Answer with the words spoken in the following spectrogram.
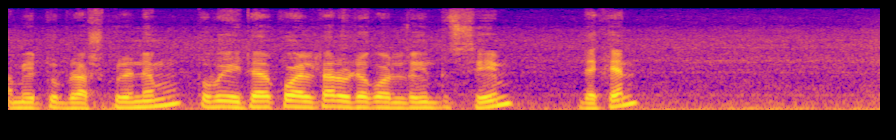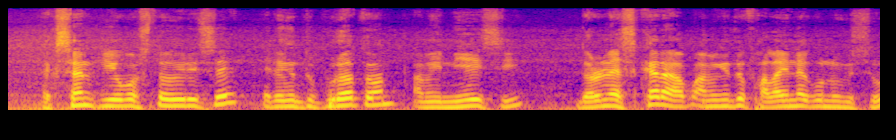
আমি একটু ব্রাশ করে নেব। তবে এটার কয়েলটার ওইটার কয়েলটা কিন্তু সেম দেখেন, দেখছেন কী অবস্থা হয়েছে এটা কিন্তু পুরাতন, আমি নিয়েছি। ধরেন স্ক্যারাপ আমি কিন্তু ফালাই না কোনো কিছু,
